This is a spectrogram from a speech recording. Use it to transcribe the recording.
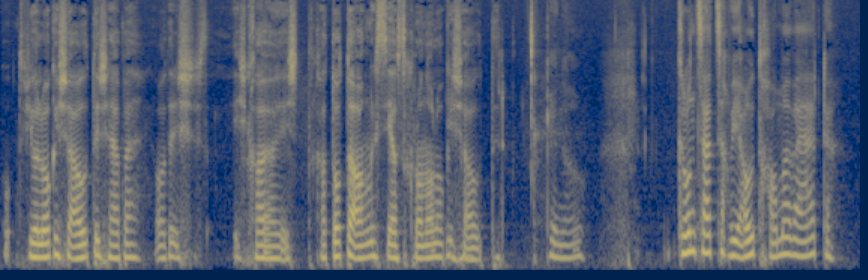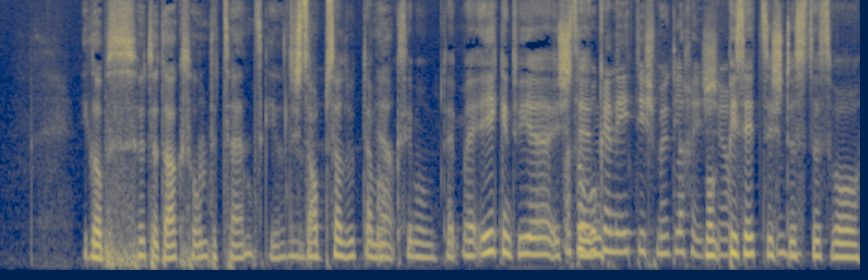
Und das biologische Alter ist eben, oder, ist, ist, kann, ist, kann total anders sein als das chronologische Mhm. Alter. Genau. Grundsätzlich, wie alt kann man werden? Ich glaube, es ist heutzutage 120, oder? Das ist das absolute Maximum. Hat man irgendwie ist Also wo dann, genetisch möglich ist. wo, ja. Bis jetzt ist Mhm. das das, was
